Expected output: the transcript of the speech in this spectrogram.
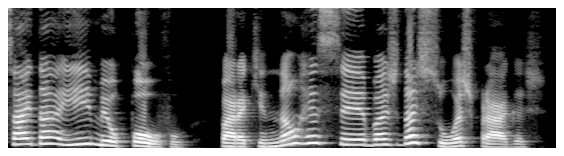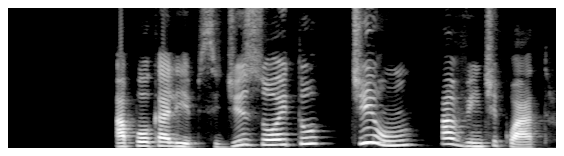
Sai daí, meu povo, para que não recebas das suas pragas. Apocalipse 18, de 1 a 24.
